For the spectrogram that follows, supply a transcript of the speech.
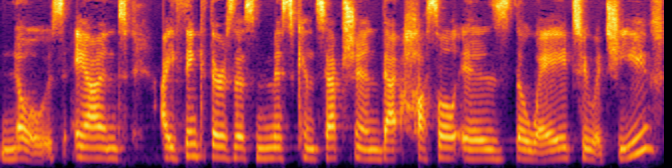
knows. And I think there's this misconception that hustle is the way to achieve.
